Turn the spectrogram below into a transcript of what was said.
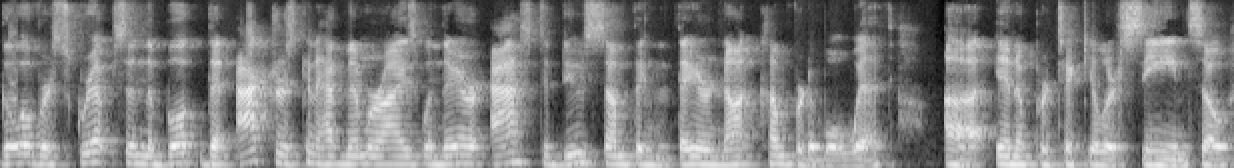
go over scripts in the book that actors can have memorized when they're asked to do something that they are not comfortable with. Uh, in a particular scene. So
